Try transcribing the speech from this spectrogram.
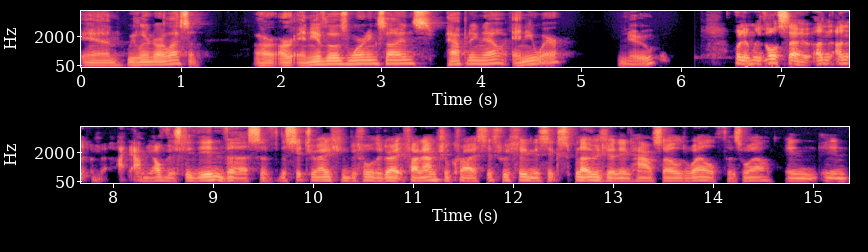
and we learned our lesson. Are, are any of those warning signs happening now anywhere? No. Well, and we've also, un, I mean, obviously, the inverse of the situation before the great financial crisis. We've seen this explosion in household wealth as well, in, in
